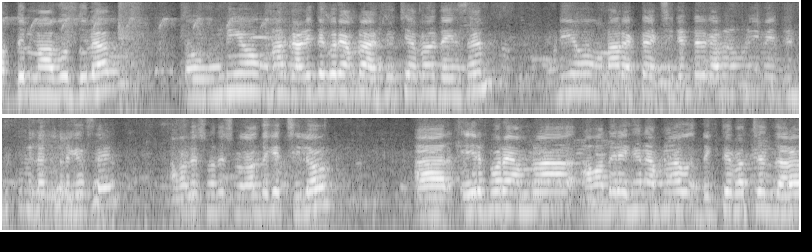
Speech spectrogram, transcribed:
আব্দুল মাহবুব দুলাল। তো উনিও ওনার গাড়িতে করে আমরা এসেছি আপনারা দেখেছেন। উনিও ওনার একটা অ্যাক্সিডেন্টের কারণে উনি মেজদিন কুমিল্লা চলে গেছে। আমাদের সাথে সকাল থেকে ছিল। আর এরপরে আমরা আমাদের এখানে আপনারা দেখতে পাচ্ছেন যারা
